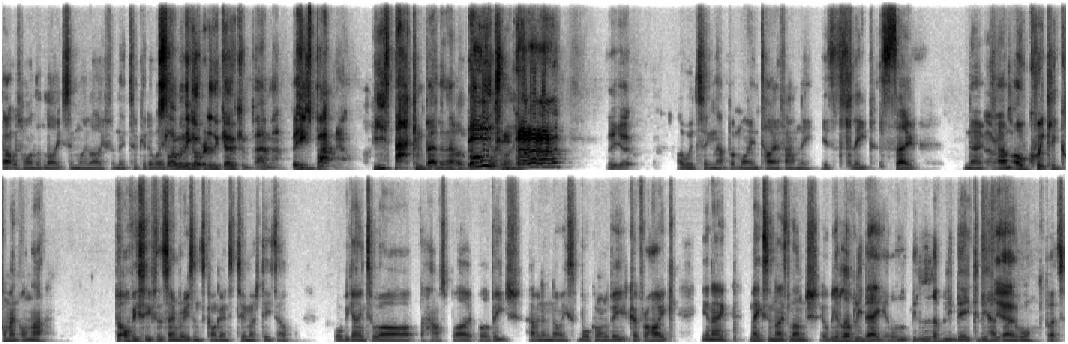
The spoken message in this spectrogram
That was one of the lights in my life, and they took it away. It's like when me. they got rid of the Go Compare man, but he's back now. He's back and better than ever. but Go yeah, right. Compare. There you go. I would sing that, but my entire family is asleep. So, no. Alright. Um, I'll quickly comment on that. But obviously, for the same reasons, can't go into too much detail. We'll be going to our house by, by the beach, having a nice walk on the beach, go for a hike, you know, make some nice lunch. It'll be a lovely day. It'll be a lovely day to be had Yeah. by all. But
